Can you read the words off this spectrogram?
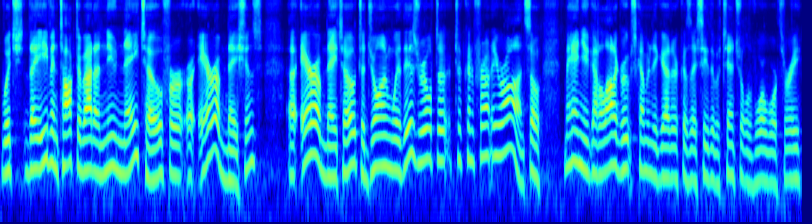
which they even talked about a new NATO for uh, Arab nations, uh, Arab NATO, to join with Israel to, to confront Iran. So, man, you got a lot of groups coming together because they see the potential of World War III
